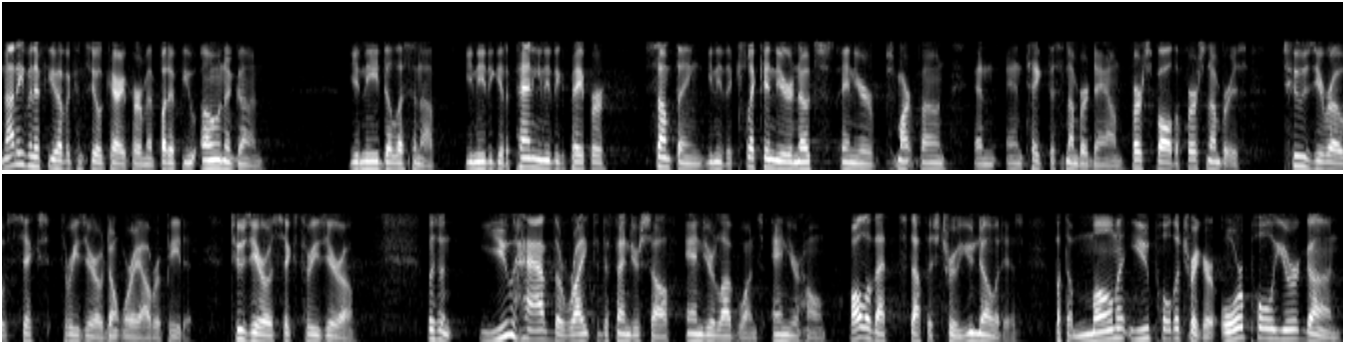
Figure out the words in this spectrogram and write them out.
not even if you have a concealed carry permit, but if you own a gun, you need to listen up. You need to get a pen, you need to get paper, something. You need to click into your notes in your smartphone and and take this number down. First of all, the first number is 20630. Don't worry, I'll repeat it. 20630. Listen, you have the right to defend yourself and your loved ones and your home. All of that stuff is true. You know it is. But the moment you pull the trigger or pull your gun,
